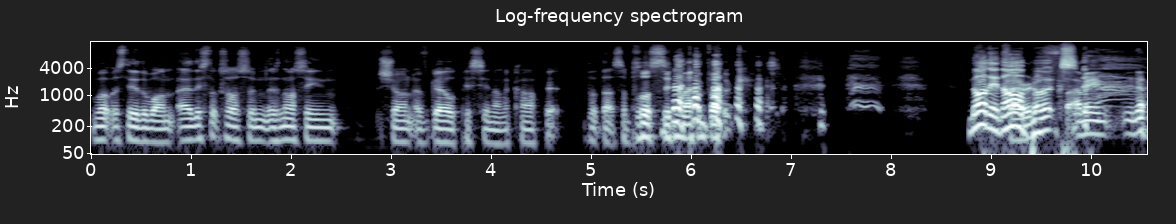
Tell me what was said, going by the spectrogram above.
what was the other one? Uh, this looks awesome. There's no scene shown of girl pissing on a carpet, but that's a plus in my book. Not in Fair our enough. books. I mean, you know,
